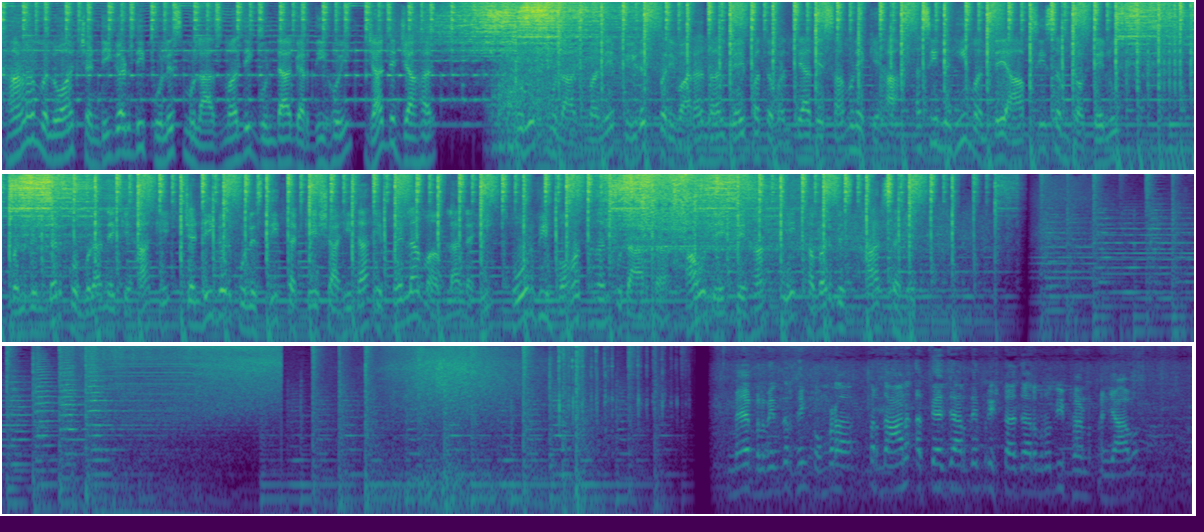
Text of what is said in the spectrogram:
ਥਾਣਾ ਮਲੋਆ ਚੰਡੀਗੜ੍ਹ ਦੀ ਪੁਲਿਸ ਮੁਲਾਜ਼ਮਾਂ ਦੀ ਗੁੰਡਾਗਰਦੀ ਹੋਈ। ਜੱਗ ਜ਼ਾਹਰ, ਪੁਲਿਸ ਮੁਲਾਜ਼ਮਾਂ ਨੇ ਪੀੜਤ ਪਰਿਵਾਰਾਂ ਨਾਲ ਗਏ ਪਤਵੰਤਿਆਂ ਦੇ ਸਾਹਮਣੇ ਕਿਹਾ, ਅਸੀਂ ਨਹੀਂ ਮੰਨਦੇ ਆਪਸੀ ਸਮਝੌਤੇ ਨੂੰ। ਬਲਵਿੰਦਰ ਕੁੰਬੜਾ ਨੇ ਕਿਹਾ ਕਿ ਚੰਡੀਗੜ੍ਹ ਪੁਲਿਸ ਦੀ ਧੱਕੇਸ਼ਾਹੀ ਦਾ ਇਹ ਪਹਿਲਾ ਮਾਮਲਾ ਨਹੀਂ, ਹੋਰ ਵੀ ਬਹੁਤ ਹਨ ਉਦਾਹਰਨਾਂ। ਆਓ ਦੇਖਦੇ ਹਾਂ ਇਹ ਖਬਰ ਵਿਸਥਾਰ ਸਹਿਤ। ਮੈਂ ਬਲਵਿੰਦਰ ਸਿੰਘ ਕੁੰਬੜਾ, ਪ੍ਰਧਾਨ ਅਤਿਆਚਾਰ ਤੇ ਭ੍ਰਿਸ਼ਟਾਚਾਰ ਵਿਰੋਧੀ ਫਰੰਟ ਪੰਜਾਬ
